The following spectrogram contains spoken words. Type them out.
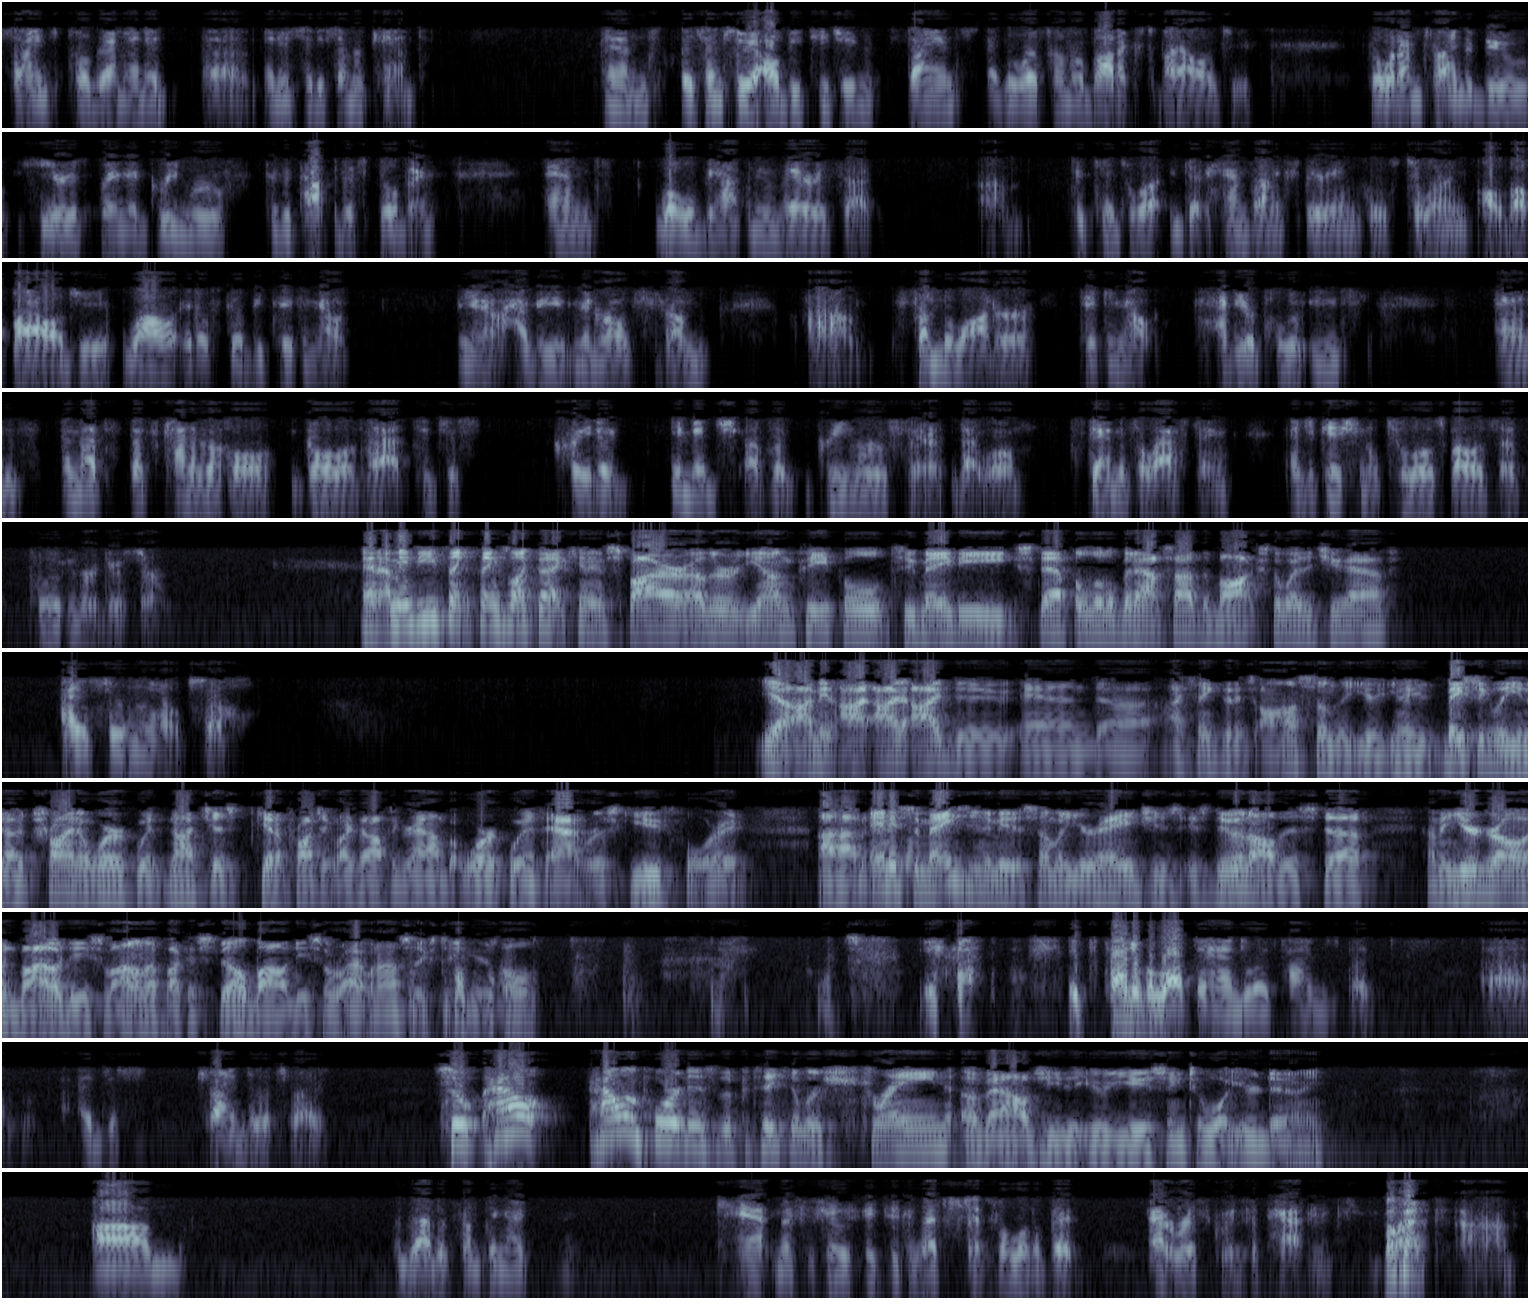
science program at a uh, inner city summer camp and essentially I'll be teaching science everywhere from robotics to biology. So what I'm trying to do here is bring a green roof to the top of this building. And what will be happening there is that um, the kids will get hands-on experiences to learn all about biology while it'll still be taking out, you know, heavy minerals from um, from the water, taking out heavier pollutants, and and that's that's kind of the whole goal of that to just create an image of a green roof there that will stand as a lasting educational tool as well as a pollutant reducer. And I mean, do you think things like that can inspire other young people to maybe step a little bit outside the box the way that you have? I certainly hope so. Yeah, I mean, I, I, I do, and uh, I think that it's awesome that you're, you know, you're basically, you know, trying to work with not just get a project like that off the ground, but work with at-risk youth for it. Um, and it's amazing to me that somebody your age is is doing all this stuff. I mean, you're growing biodiesel. I don't know if I could spell biodiesel right when I was 16 years old. Yeah, it's kind of a lot to handle at times, but uh, I just try and do what's right. So how how important is the particular strain of algae that you're using to what you're doing? Um, that is something I can't necessarily speak to because that's that's a little bit at risk with the patent. Okay. But, um,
